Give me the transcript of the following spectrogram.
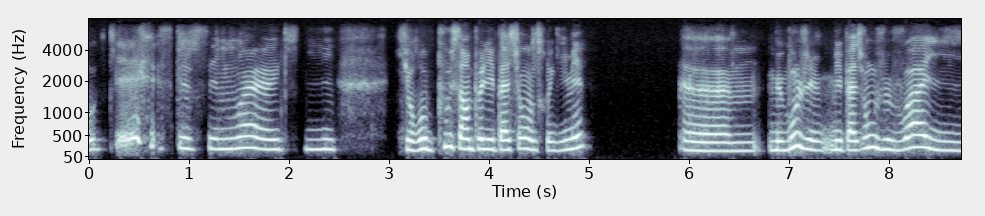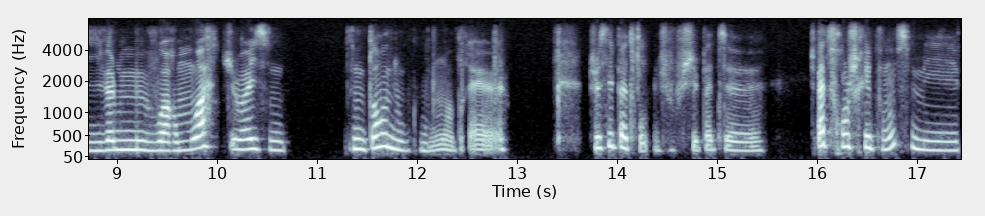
ok, est-ce que c'est moi euh, qui, qui repousse un peu les passions, entre guillemets? Euh, Mais bon, mes patients que je vois, ils veulent me voir moi, tu vois, ils sont contents, donc bon, après, je sais pas trop. Je n'ai pas, de, pas de franche réponse, mais,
